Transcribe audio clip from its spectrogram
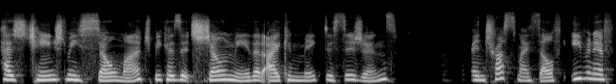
has changed me so much because it's shown me that I can make decisions and trust myself, even if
